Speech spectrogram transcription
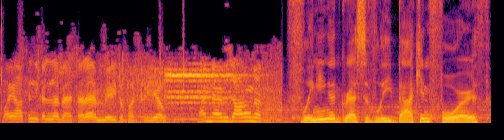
अबे रुक जाओ चल ले दो मिनट रुक तो जा ओए ओए ओए भाई यहाँ से निकलना बेहतर है मेरी तो फट रही है अब मैं भी जा रहा हूँ घर flinging aggressively back and forth.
